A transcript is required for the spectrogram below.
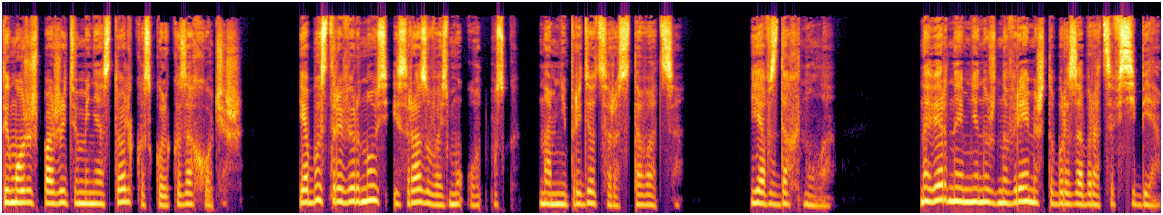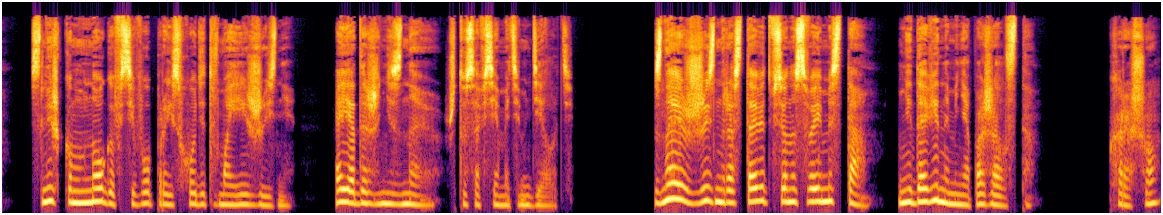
Ты можешь пожить у меня столько, сколько захочешь. Я быстро вернусь и сразу возьму отпуск. Нам не придется расставаться. Я вздохнула. Наверное, мне нужно время, чтобы разобраться в себе. Слишком много всего происходит в моей жизни, а я даже не знаю, что со всем этим делать. Знаешь, жизнь расставит все на свои места. Не дави на меня, пожалуйста. Хорошо.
